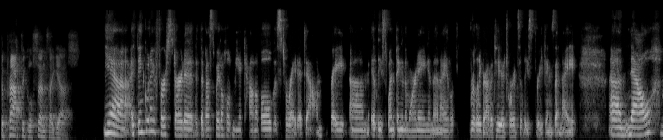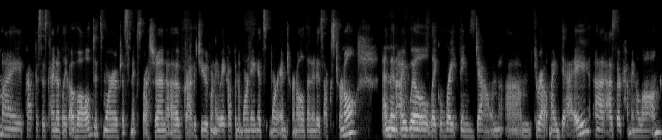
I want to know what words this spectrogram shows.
the practical sense? I guess. Yeah, I think when I first started, the best way to hold me accountable was to write it down, right? Um, at least one thing in the morning, and then I really gravitated towards at least three things at night. Um, now my practice has kind of like evolved. It's more of just an expression of gratitude when I wake up in the morning. It's more internal than it is external. And then I will like write things down um, throughout my day uh, as they're coming along.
